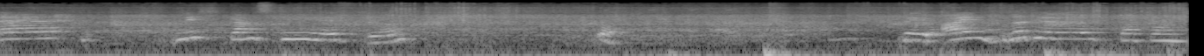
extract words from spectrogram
Äh, nicht ganz die Hälfte. Ja. Nee, ein Drittel davon.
